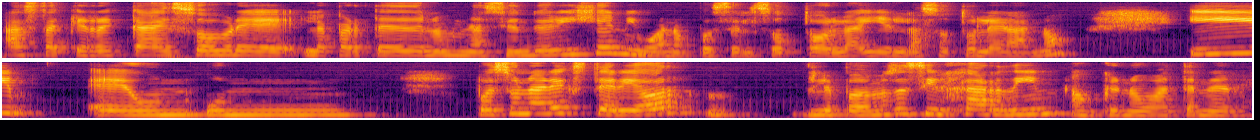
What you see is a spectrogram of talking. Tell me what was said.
hasta que recae sobre la parte de denominación de origen y bueno, pues el sotola y en la sotolera, ¿no? Y eh, un, un, pues un área exterior, le podemos decir jardín, aunque no va a tener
